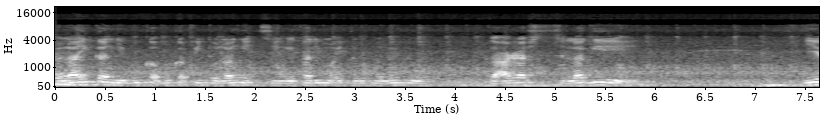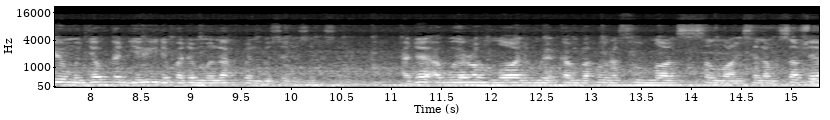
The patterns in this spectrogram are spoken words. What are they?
melainkan dibuka-buka pintu langit sehingga kalimah itu menuju ke arah selagi dia menjauhkan diri daripada melakukan dosa-dosa besar. Ada Abu Hurairah Allah meriwayatkan bahawa Rasulullah sallallahu alaihi wasallam bersabda,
